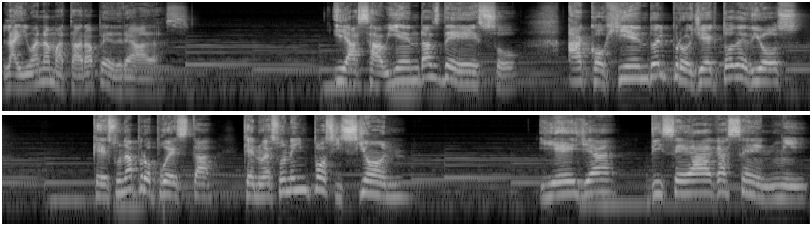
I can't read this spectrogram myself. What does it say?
la iban a matar a pedradas. Y a sabiendas de eso, acogiendo el proyecto de Dios, que es una propuesta, que no es una imposición, y ella dice, hágase en mí,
